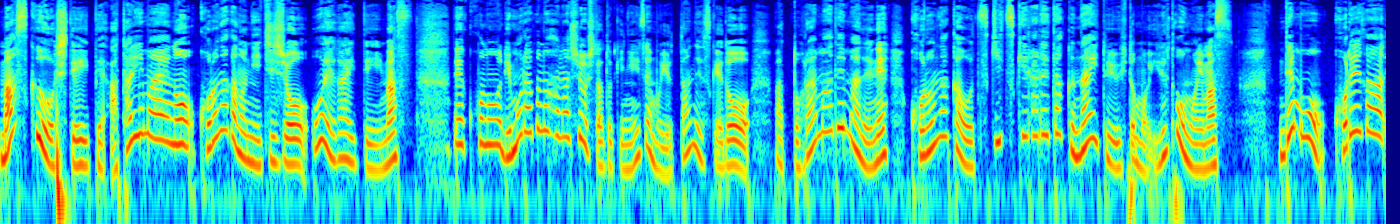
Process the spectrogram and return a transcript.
マスクをしていて当たり前のコロナ禍の日常を描いています。で、このリモラブの話をした時に以前も言ったんですけど、まあ、ドラマでまでね、コロナ禍を突きつけられたくないという人もいると思います。でも、これが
